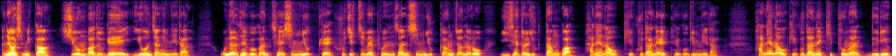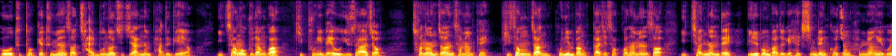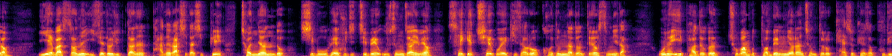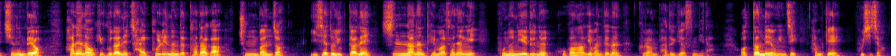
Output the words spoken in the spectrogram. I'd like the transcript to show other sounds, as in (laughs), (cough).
안녕하십니까. 쉬운 바둑의 이원장입니다. 오늘 대국은 제16회 후지집의 본선 16강전으로 이세돌 6단과 하네나오키 구단의 대국입니다. 하네나오키 구단의 기풍은 느리고 두텁게 두면서 잘 무너지지 않는 바둑이에요. 이창호 구단과 기풍이 매우 유사하죠. 천원전 3연패, 기성전, 본인방까지 석권하면서 2000년대 일본 바둑의 핵심 랭커 중 한 명이고요. 이에 맞서는 이세돌 6단은 다들 아시다시피 전년도 15회 후지집의 우승자이며 세계 최고의 기사로 거듭나던 때였습니다. 오늘 이 바둑은 초반부터 맹렬한 전투로 계속해서 부딪히는데요. 하네나오키 구단이 잘 풀리는 듯 하다가 중반전 이세돌 6단의 신나는 대마 사냥이 보는 이의 눈을 호강하게 만드는 그런 바둑이었습니다. 어떤 내용인지 함께 보시죠.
